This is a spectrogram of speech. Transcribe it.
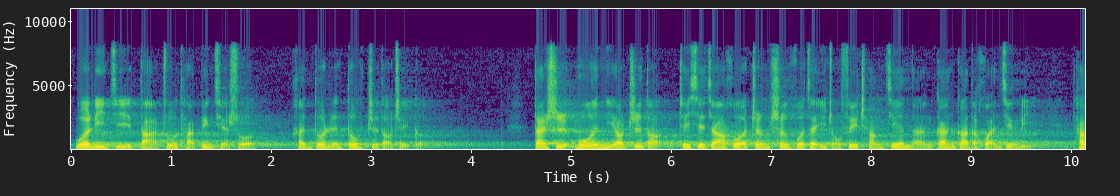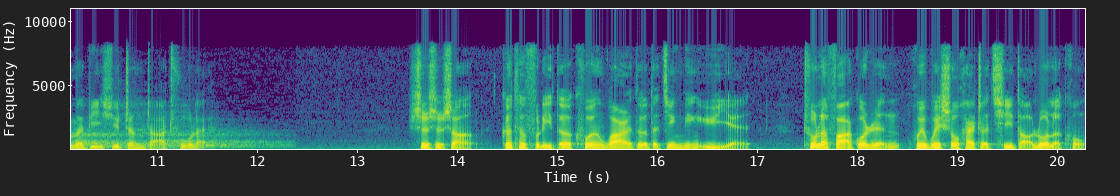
我立即打住他，并且说，很多人都知道这个。但是穆恩，你要知道，这些家伙正生活在一种非常艰难、尴尬的环境里，他们必须挣扎出来。事实上，哥特弗里德·库恩瓦尔德的精明预言。除了法国人会为受害者祈祷落了空，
